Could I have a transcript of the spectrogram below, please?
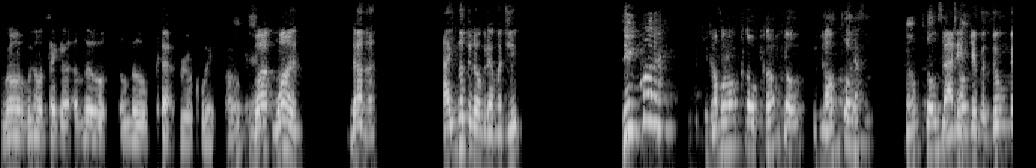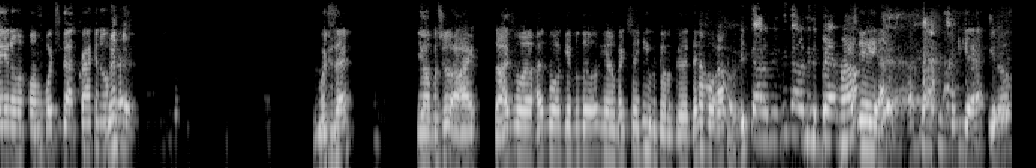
We're gonna we're gonna take a, a little a little cut real quick. Okay. One one, Donna, how you looking over there, my G? Deep money. Come on, close, come close, come closer, come closer. I need to give a zoom in on, on what you got cracking over there? What you say? You almost sure? All right. So I just want I just want to give a little, you know, make sure he was doing good. Then I, I, Oh, we got him. In, we got him in the background. yeah, I, I want to see he at, you know.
